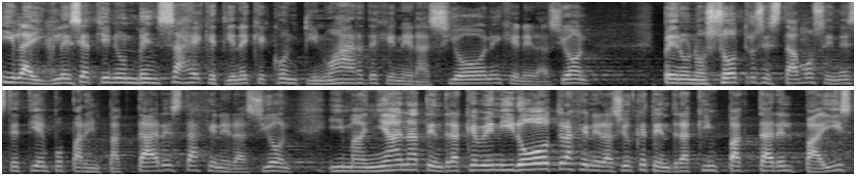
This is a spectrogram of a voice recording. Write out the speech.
Y la iglesia tiene un mensaje que tiene que continuar de generación en generación. Pero nosotros estamos en este tiempo para impactar esta generación y mañana tendrá que venir otra generación que tendrá que impactar el país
